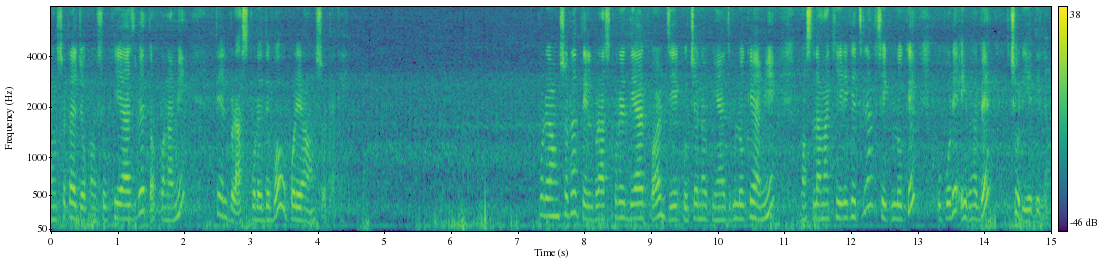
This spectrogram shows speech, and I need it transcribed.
অংশটা যখন শুকিয়ে আসবে তখন আমি তেল ব্রাশ করে দেব উপরের অংশটাকে। উপরের অংশটা তেল ব্রাশ করে দেওয়ার পর যে কুচানো পেঁয়াজগুলোকে আমি মশলা মাখিয়ে রেখেছিলাম, সেগুলোকে উপরে এভাবে ছড়িয়ে দিলাম।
